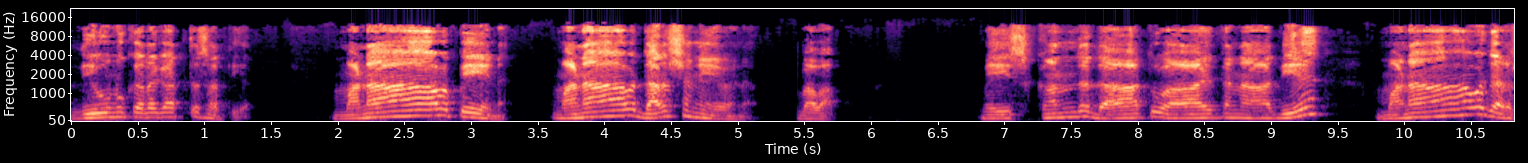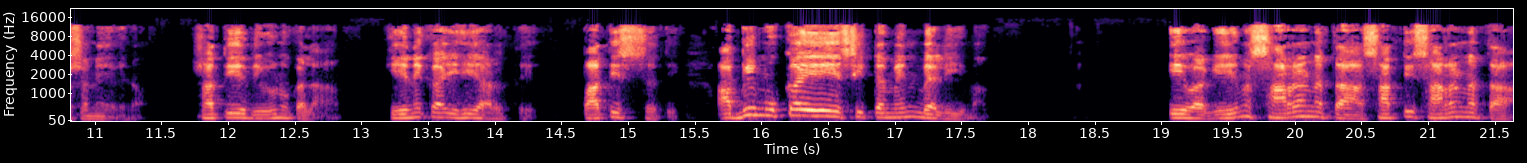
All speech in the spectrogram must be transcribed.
දියුණු කරගත්ත සතිය. මනාව පේන මනාව දර්ශනය වන බවක්. මේ ස්කන්ද ධාතු ආයතන ආදිය මනාව දර්ශනය වෙනවා. සතිය දියුණු කලා කියන එක එහි අර්ථය පතිස්සති. අභිමුකයේ සිටමෙන් බැලීමක්. ඒ වගේම සරණතා සති සරණතා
